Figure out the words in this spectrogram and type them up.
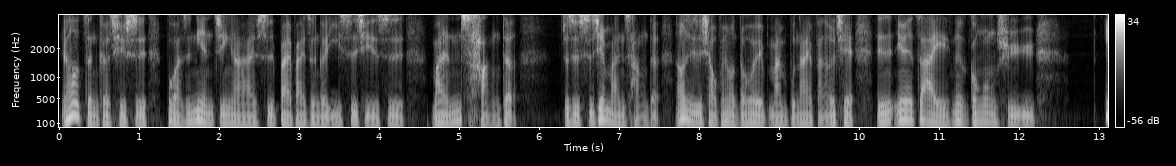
然后整个其实不管是念经啊，还是拜拜，整个仪式其实是蛮长的，就是时间蛮长的。然后其实小朋友都会蛮不耐烦，而且因因为在那个公共区域，一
